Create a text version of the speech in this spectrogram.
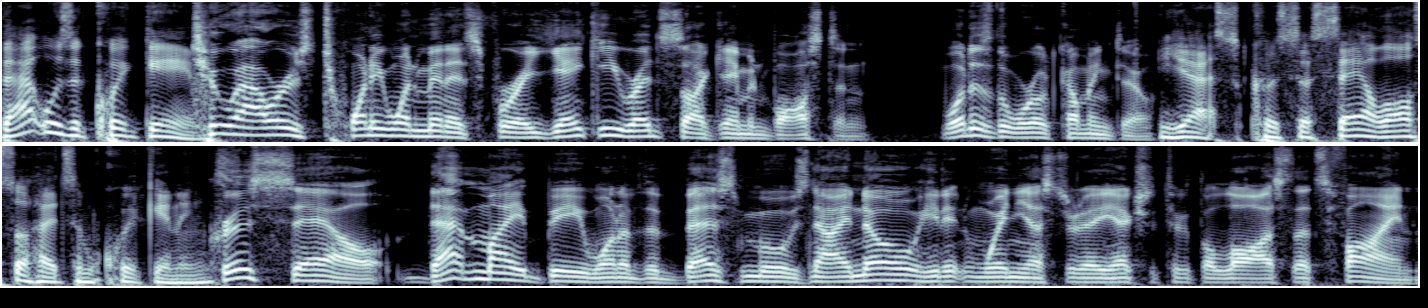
That was a quick game. Two hours, 21 minutes for a Yankee Red Sox game in Boston. What is the world coming to? Yes, because Sale also had some quick innings. Chris Sale, that might be one of the best moves. Now, I know he didn't win yesterday. He actually took the loss. That's fine.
